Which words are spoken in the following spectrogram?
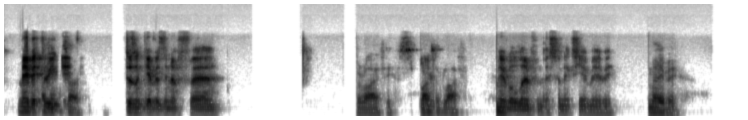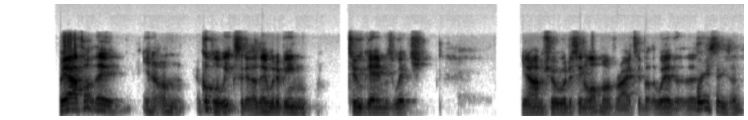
Maybe three games so. doesn't give us enough. Uh, Variety, spice Yeah. of life. maybe we'll learn from this for next year, maybe. Maybe. But yeah, I thought they, you know, um, a couple of weeks ago, they would have been two games which, you know, I'm sure would have seen a lot more variety. But the way that the Pre-season,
